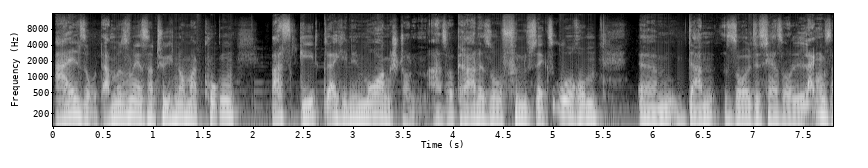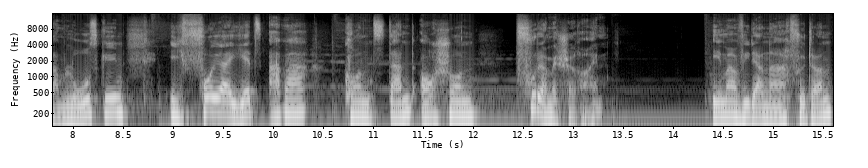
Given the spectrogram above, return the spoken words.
Also, da müssen wir jetzt natürlich nochmal gucken, was geht gleich in den Morgenstunden. Also gerade so 5, 6 Uhr rum, ähm, dann sollte es ja so langsam losgehen. Ich feuer jetzt aber konstant auch schon Futtermische rein. Immer wieder nachfüttern.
